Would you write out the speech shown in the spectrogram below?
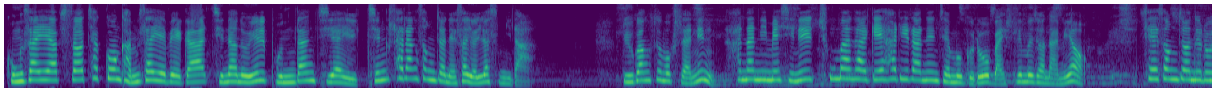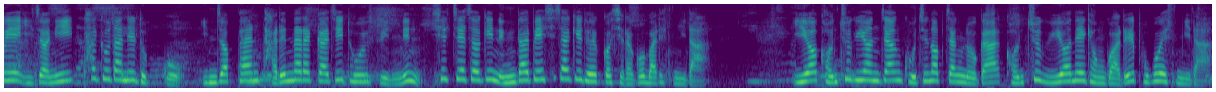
공사에 앞서 착공 감사 예배가 지난 5일 본당 지하 1층 사랑성전에서 열렸습니다. 류광수 목사는 하나님의 신을 충만하게 하리라는 제목으로 말씀을 전하며 새 성전으로의 이전이 타교단을 돕고 인접한 다른 나라까지 도울 수 있는 실제적인 응답의 시작이 될 것이라고 말했습니다. 이어 건축위원장 고진업 장로가 건축위원회 경과를 보고했습니다.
